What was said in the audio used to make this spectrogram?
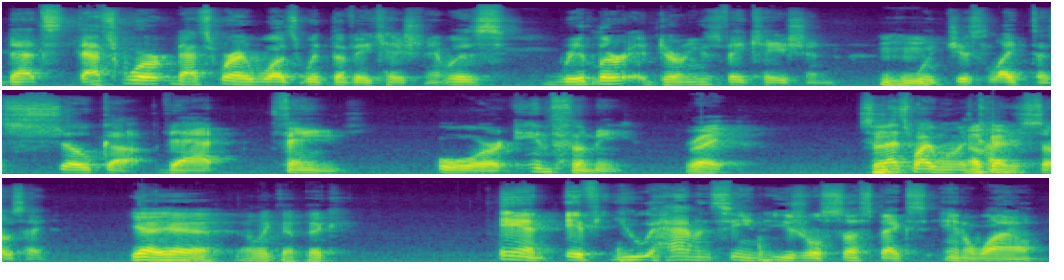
that's that's where that's where I was with the vacation. It was Riddler during his vacation Mhm. would just like to soak up that fame or infamy. Right. So that's why I went with Okay. Keyser Söze. Yeah, yeah, yeah. I like that pick. And if you haven't seen Usual Suspects in a while,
